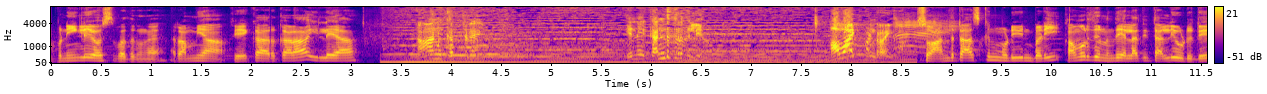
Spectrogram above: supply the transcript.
அப்போ நீங்களே யோசிச்சு பார்த்துக்கோங்க. ரம்யா ஃபேக்காக இருக்காளா இல்லையா? நான் கத்துறேன். என்னை கண்டுக்கிறது இல்லையா அவாய்ட் பண்றாங்க. ஸோ அந்த டாஸ்கின் முடிவின்படி கமருதீன் வந்து எல்லாத்தையும் தள்ளி விட்டுட்டு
